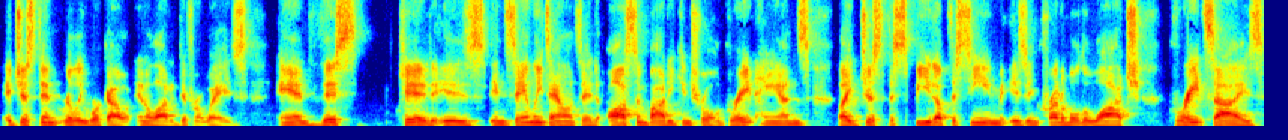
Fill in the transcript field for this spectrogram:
It just didn't really work out in a lot of different ways. And this kid is insanely talented, awesome body control, great hands. Like just the speed up the seam is incredible to watch. Great size.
